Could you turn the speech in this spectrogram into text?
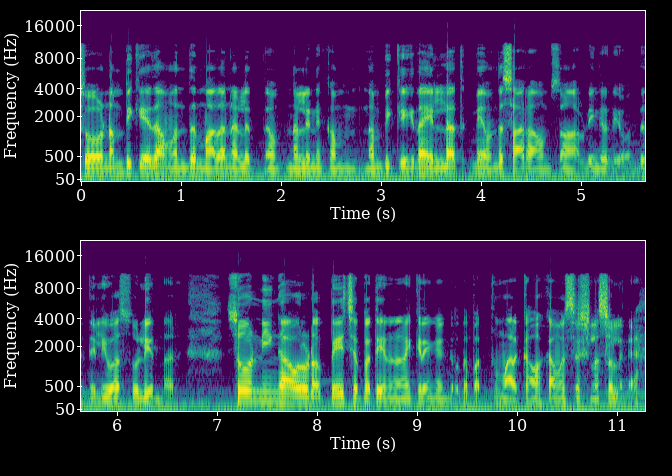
ஸோ நம்பிக்கை தான் வந்து மத நல்லத்தம் நல்லிணக்கம் நம்பிக்கை தான் எல்லாத்துக்குமே வந்து சாராம்சம் அப்படிங்கிறதைய வந்து தெளிவாக சொல்லியிருந்தார். ஸோ நீங்கள் அவரோட பேச்சை பற்றி என்ன நினைக்கிறீங்கிறத பற்றி மறக்காமல் கமெண்ட் செஷனில் சொல்லுங்கள்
